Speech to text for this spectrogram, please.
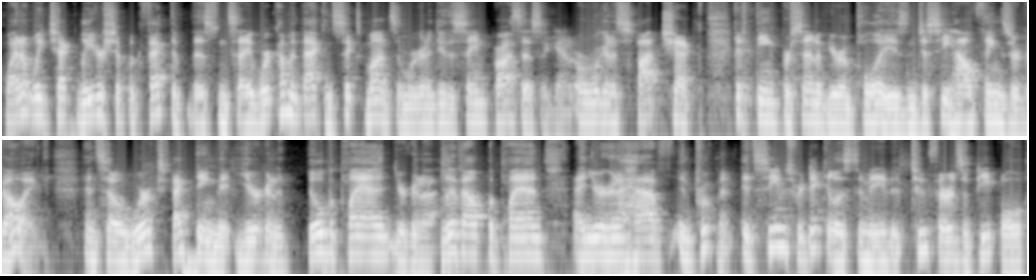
Why don't we check leadership effectiveness and say, we're coming back in six months and we're going to do the same process again? Or we're going to spot check 15% of your employees and just see how things are going. And so we're expecting that you're going to build the plan, you're going to live out the plan, and you're going to have improvement. It seems ridiculous to me that two thirds of people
